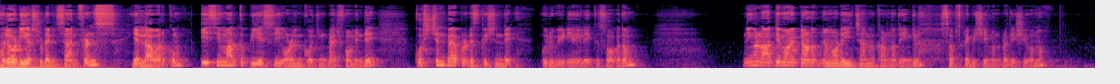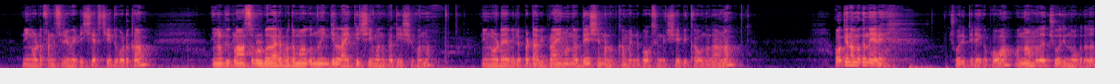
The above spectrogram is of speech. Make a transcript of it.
Hello dear students and friends എല്ലാവർക്കും easy mark P S C online coaching പ്ലാറ്റ്ഫോമിന്റെ ക്വസ്റ്റ്യൻ പേപ്പർ ഡിസ്കഷന്റെ ഒരു വീഡിയോയിലേക്ക് സ്വാഗതം. നിങ്ങൾ ആദ്യമായിട്ടാണ് ഞങ്ങളുടെ ഈ ചാനൽ കാണുന്നതെങ്കിൽ സബ്സ്ക്രൈബ് ചെയ്യുമെന്ന് പ്രതീക്ഷിക്കുന്നു. നിങ്ങളുടെ ഫ്രണ്ട്സിന് വേണ്ടി ഷെയർ ചെയ്ത് കൊടുക്കാം. നിങ്ങൾക്ക് ക്ലാസ്സുകൾ ഉപകാരപ്രദമാകുന്നുവെങ്കിൽ ലൈക്ക് ചെയ്യുമെന്ന് പ്രതീക്ഷിക്കുന്നു. നിങ്ങളുടെ വിലപ്പെട്ട അഭിപ്രായങ്ങളും നിർദ്ദേശങ്ങളും കമന്റ് ബോക്സിൽ നിക്ഷേപിക്കാവുന്നതാണ്. ഓക്കെ നമുക്ക് നേരെ ചോദ്യത്തിലേക്ക് പോവാം. ഒന്നാമത് ചോദ്യം നോക്കുന്നത്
